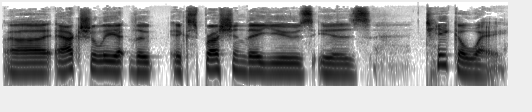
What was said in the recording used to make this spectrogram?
Uh, actually, the expression they use is takeaway.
